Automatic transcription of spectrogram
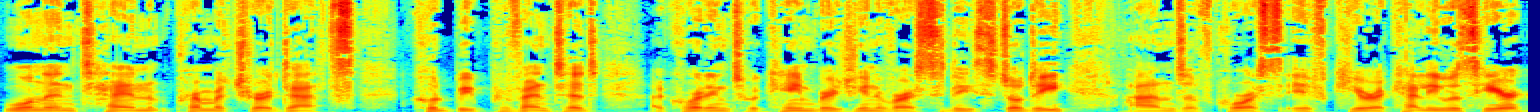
one in 10 premature deaths could be prevented, according to a Cambridge University study. And of course, if Ciara Kelly was here,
